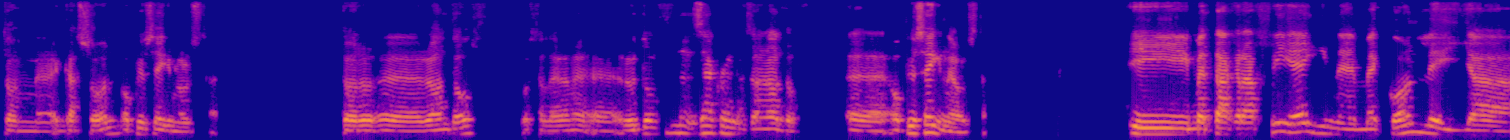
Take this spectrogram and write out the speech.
τον ε, Gasol, ο οποίος έγινε All-Star. Τον ε, Randolph, πώς το λέγανε, ε, Rudolph, Ναι, Zach Randolph. τον Randolph, ε, ο οποίος έγινε All-Star. Η μεταγραφή έγινε με Conley για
